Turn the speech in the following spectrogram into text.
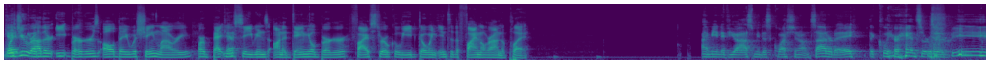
Would you good. rather eat burgers all day with Shane Lowry or bet your savings on a Daniel Berger five stroke lead going into the final round of play? I mean, if you asked me this question on Saturday, the clear answer would be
